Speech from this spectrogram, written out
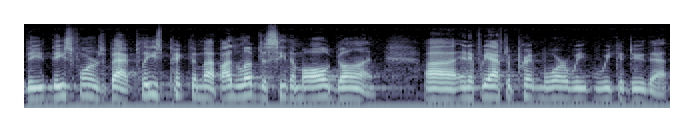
the, these forms back. Please pick them up. I'd love to see them all gone. Uh, and if we have to print more, we, we could do that.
